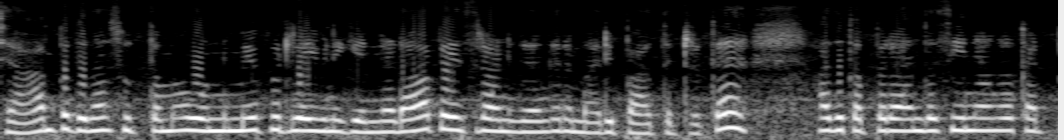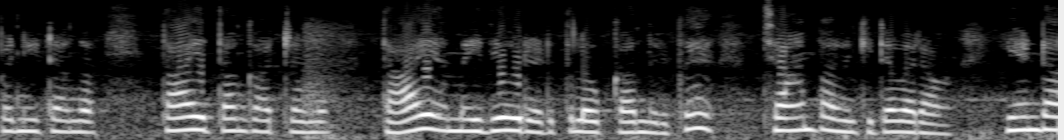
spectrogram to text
சாம்புக்கு தான் சுத்தமாக ஒன்றுமே புரியல. இவனுக்கு என்னடா பேசுகிறானுங்கிற மாதிரி பார்த்துட்ருக்கேன் அதுக்கப்புறம் அந்த சீனை அங்கே கட் பண்ணிட்டாங்க. தாயை தான் காட்டுறாங்க. தாய் அமைதியாக ஒரு இடத்துல உட்காந்துருக்க சாம்ப் அவன்கிட்ட வரான். ஏன்டா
